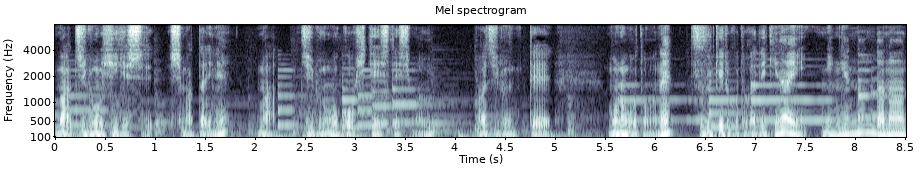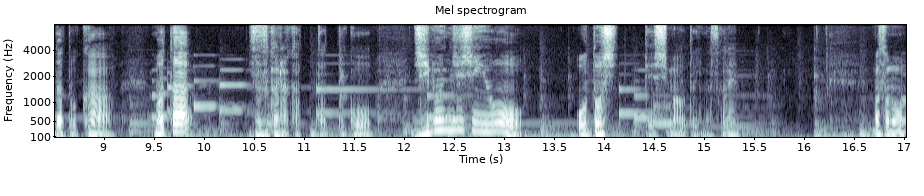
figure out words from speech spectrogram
まあ自分を卑下してしまったりねまあ自分をこう否定してしまう、まあ、自分って物事をね続けることができない人間なんだなだとかまた続かなかったってこう自分自身を落としてしまうと言いますかね。まあ、その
